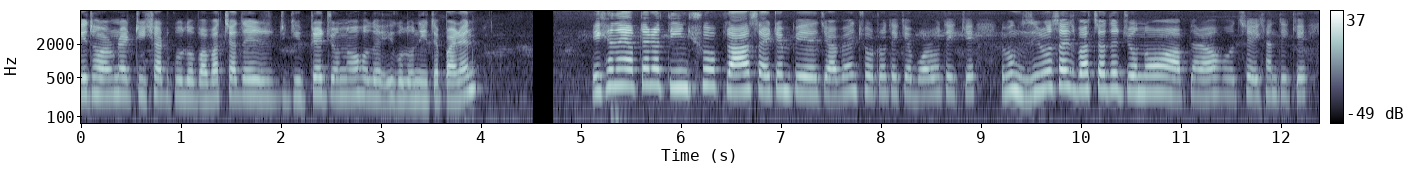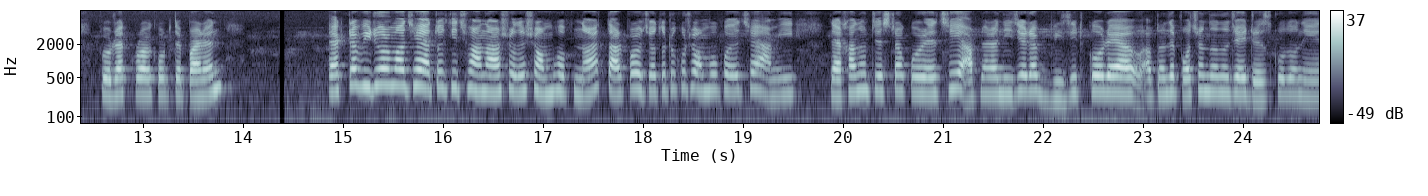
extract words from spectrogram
এই ধরনের টি শার্টগুলো বা বাচ্চাদের গিফটের জন্য হলো এগুলো নিতে পারেন। এখানে আপনারা তিনশো প্লাস আইটেম পেয়ে যাবেন, ছোট থেকে বড় থেকে এবং জিরো সাইজ বাচ্চাদের জন্য আপনারা হচ্ছে এখান থেকে প্রোডাক্ট ক্রয় করতে পারেন। একটা ভিডিওর মাঝে এত কিছু আনা আসলে সম্ভব নয়। তারপর যতটুকু সম্ভব হয়েছে আমি দেখানোর চেষ্টা করেছি। আপনারা নিজেরা ভিজিট করে আপনাদের পছন্দ অনুযায়ী ড্রেসগুলো নিয়ে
